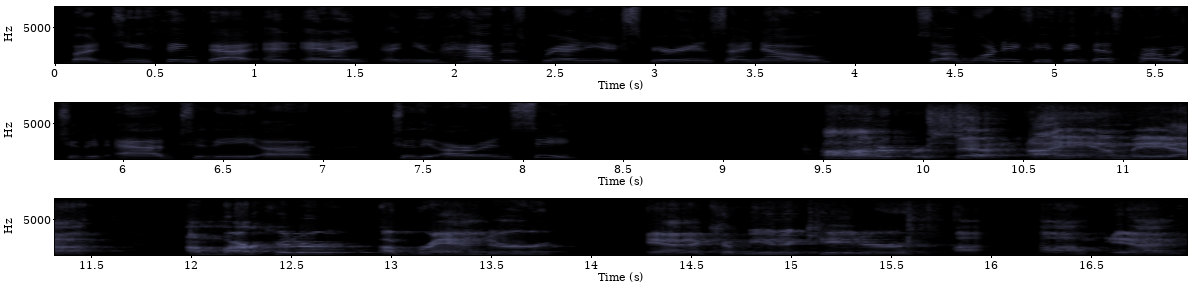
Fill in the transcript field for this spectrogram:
But do you think that, and, and, I, and you have this branding experience, I know. So I'm wondering if you think that's part of what you could add to the, uh, to the RNC. A hundred percent. I am a, uh, a marketer, a brander, and a communicator. Um, and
